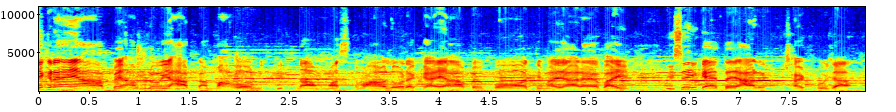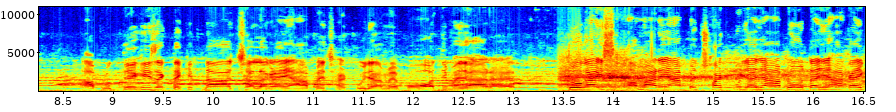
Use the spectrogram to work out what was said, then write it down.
देख रहे हैं यहाँ पे हम लोग, यहाँ का माहौल कितना मस्त माहौल हो रखा है यहाँ पे। बहुत ही मज़ा आ रहा है भाई। इसे ही कहते हैं यार, छठ पूजा। आप लोग देख ही सकते हैं कितना अच्छा लग रहा है यहाँ पे छठ पूजा में। बहुत ही मज़ा आ रहा है। तो गाइस हमारे यहाँ पे छठ पूजा जहाँ पे होता है, यहाँ का एक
